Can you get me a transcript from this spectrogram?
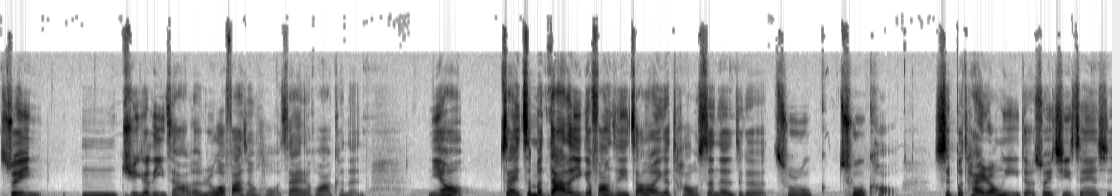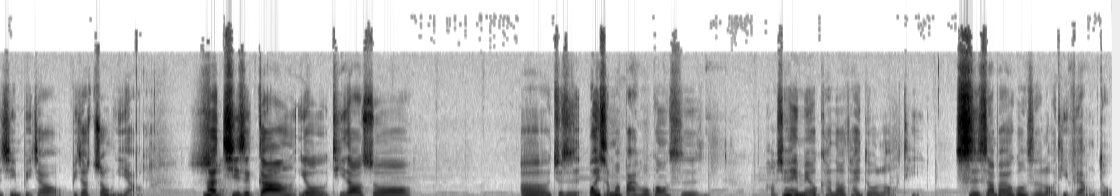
所以嗯，举个例子好了，如果发生火灾的话，可能你要。在这么大的一个房子里找到一个逃生的这个出入出口是不太容易的，所以其实这件事情比较比较重要。那其实刚有提到说，呃，就是为什么百货公司好像也没有看到太多楼梯？事实上，百货公司的楼梯非常多，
